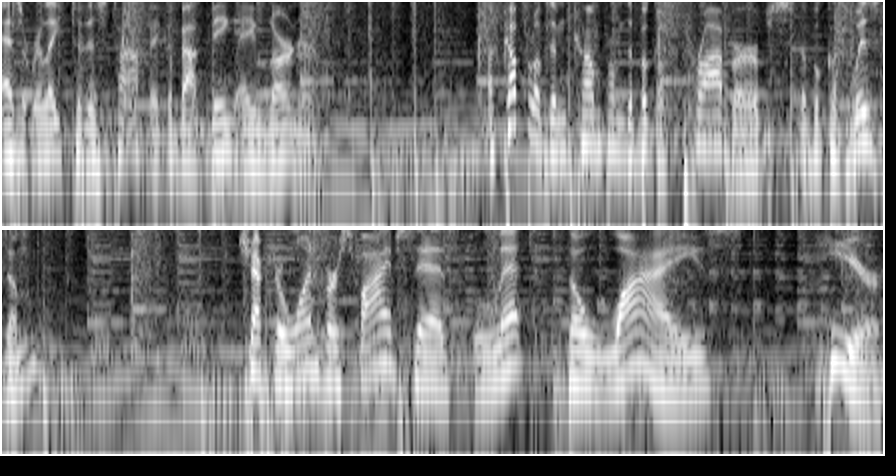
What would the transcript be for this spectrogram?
as it relates to this topic about being a learner. A couple of them come from the book of Proverbs, the book of wisdom. Chapter 1 verse 5 says, "Let the wise hear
